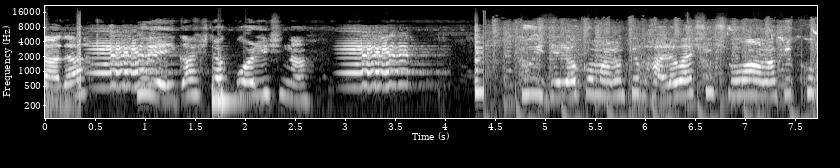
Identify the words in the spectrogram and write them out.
দাদা তুই এই কাজটা করিস না। তুই যেরকম আমাকে ভালোবাসিস ও আমাকে খুব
